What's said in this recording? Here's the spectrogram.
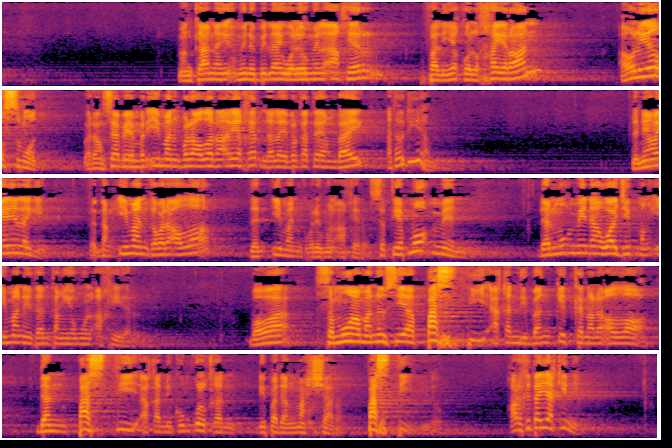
Man kana yu'minu billahi wal yawmil akhir falyakul khairan aw liyasmut. Barang siapa yang beriman kepada Allah dan hari akhir hendaklah berkata yang baik atau diam. Dan yang lainnya lagi tentang iman kepada Allah dan iman kepada yaumul akhir. Setiap mukmin dan mukminah wajib mengimani tentang yaumul akhir. Bahwa semua manusia pasti akan dibangkitkan oleh Allah dan pasti akan dikumpulkan di padang mahsyar. Pasti itu. Harus kita yakini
